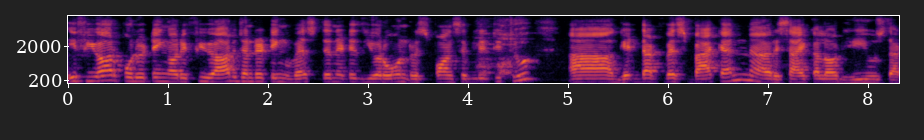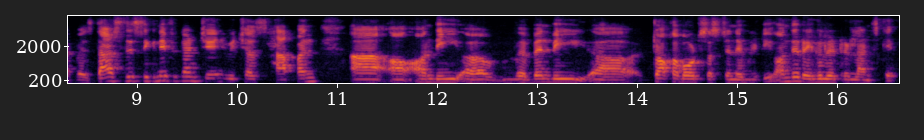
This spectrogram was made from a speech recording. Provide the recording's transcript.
if you are polluting or if you are generating waste then it is your own responsibility to uh, get that waste back and uh, recycle or reuse that waste that's the significant change which has happened uh, on the uh, when we uh, talk about sustainability on the regulatory landscape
